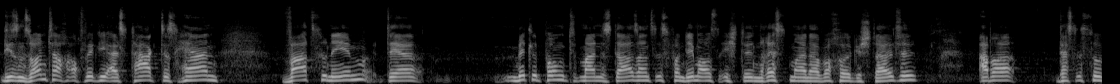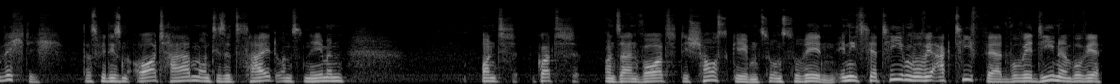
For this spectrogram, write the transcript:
diesen Sonntag auch wirklich als Tag des Herrn wahrzunehmen. Der Mittelpunkt meines Daseins ist, von dem aus ich den Rest meiner Woche gestalte. Aber das ist so wichtig, dass wir diesen Ort haben und diese Zeit uns nehmen und Gott und sein Wort die Chance geben, zu uns zu reden. Initiativen, wo wir aktiv werden, wo wir dienen, wo wir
